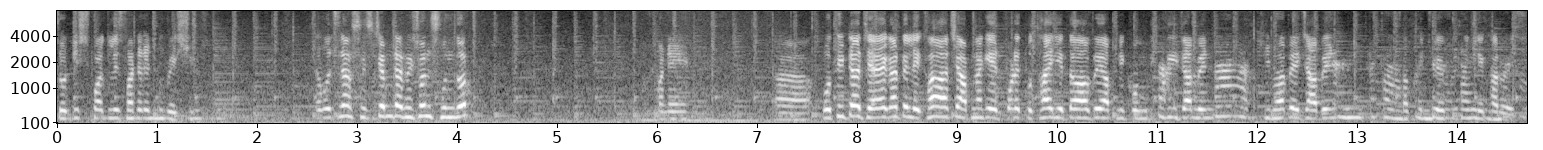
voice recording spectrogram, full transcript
চল্লিশ, পঁয়তাল্লিশ ভাটের একটু বেশি। তো বলছিলাম সিস্টেমটা ভীষণ সুন্দর। মানে প্রতিটা জায়গাতে লেখা আছে আপনাকে এরপরে কোথায় যেতে হবে, আপনি কোন দিক দিয়ে যাবেন, কীভাবে যাবেন লেখা রয়েছে।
